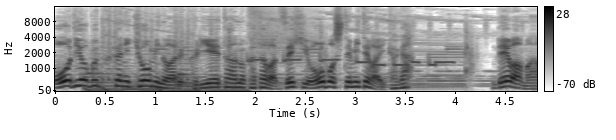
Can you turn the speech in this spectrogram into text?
オーディオブック化に興味のあるクリエイターの方は是非応募してみてはいかが。ではま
